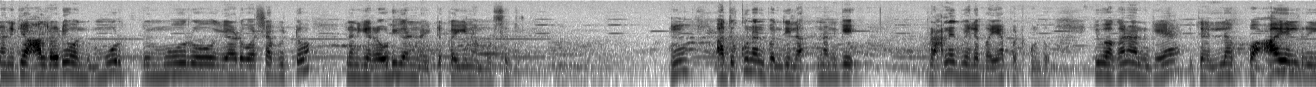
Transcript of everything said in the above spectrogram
ನನಗೆ ಆಲ್ರೆಡಿ ಒಂದು ಮೂರು ಮೂರು ಎರಡು ವರ್ಷ ಬಿಟ್ಟು ನನಗೆ ರೌಡಿಗಳನ್ನ ಇಟ್ಟು ಕೈನ ಮುಡಿಸಿದ್ರು ಹ್ಞೂ ಅದಕ್ಕೂ ನಾನು ಬಂದಿಲ್ಲ. ನನಗೆ ಪ್ರಾಣದ ಮೇಲೆ ಭಯ ಪಟ್ಕೊಂಡು. ಇವಾಗ ನನಗೆ ಇದೆಲ್ಲ ಬಾಯಲ್ರಿ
